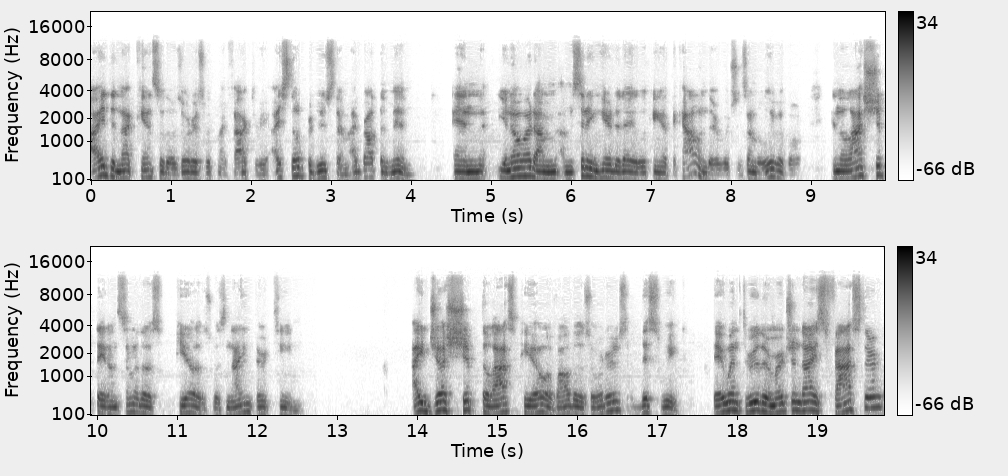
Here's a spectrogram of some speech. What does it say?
I did not cancel those orders with my factory. I still produced them. I brought them in. And you know what? I'm, I'm sitting here today looking at the calendar, which is unbelievable. And the last ship date on some of those POs was 913. I just shipped the last PO of all those orders this week. They went through their merchandise faster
